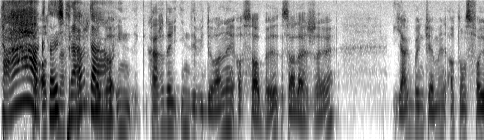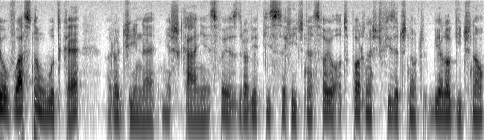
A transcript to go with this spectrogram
Tak, od to jest nas prawda. Każdego in, każdej indywidualnej osoby zależy, jak będziemy o tą swoją własną łódkę, rodzinę, mieszkanie, swoje zdrowie psychiczne, swoją odporność fizyczną czy biologiczną,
